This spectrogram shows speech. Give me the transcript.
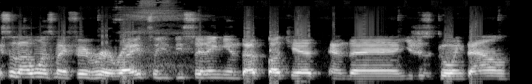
so that one's my favorite, right? So you'd be sitting in that bucket, and then you're just going down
